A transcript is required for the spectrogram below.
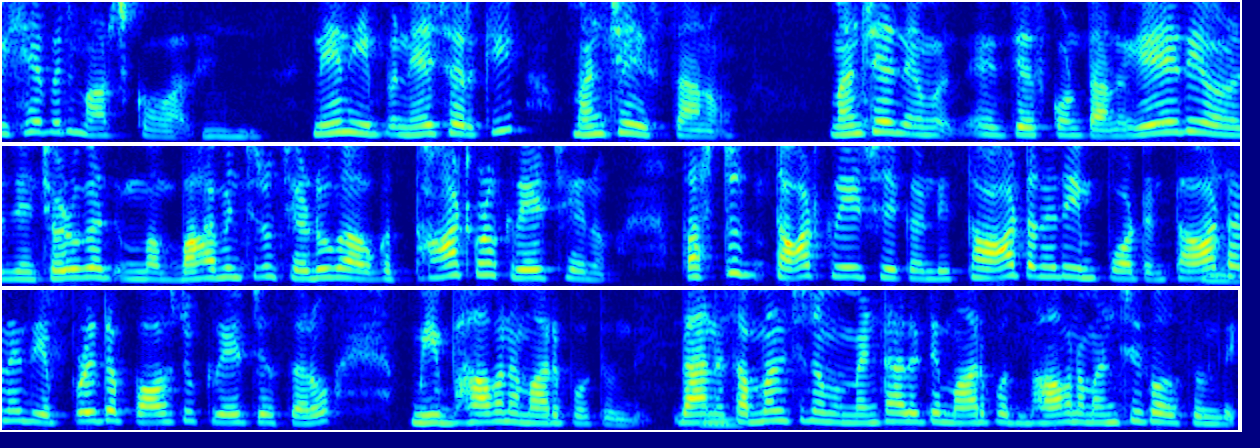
బిహేవియర్ మార్చుకోవాలి. నేను ఈ నేచర్కి మంచి ఇస్తాను. మంచి చేసుకుంటాను. ఏది నేను చెడుగా భావించడం చెడుగా ఒక థాట్ కూడా క్రియేట్ చేయను. ఫస్ట్ థాట్ క్రియేట్ చేయకండి. థాట్ అనేది ఇంపార్టెంట్ థాట్ అనేది ఎప్పుడైతే పాజిటివ్ క్రియేట్ చేస్తారో మీ భావన మారిపోతుంది. దానికి సంబంధించిన మెంటాలిటీ మారిపోతుంది. భావన మంచిగా వస్తుంది.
